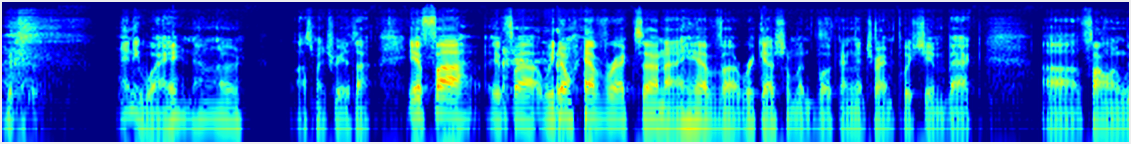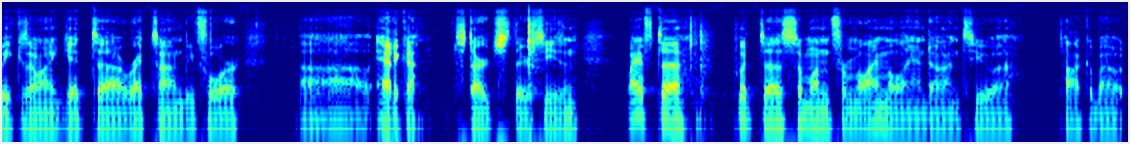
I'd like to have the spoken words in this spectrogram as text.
anyway, now I lost my train of thought. If uh, if uh, we don't have Rex on, I have uh, Rick Eshelman book. I'm going to try and push him back uh, following week because I want to get uh, Rex on before uh, Attica starts their season. I have to put uh, someone from Limaland on to uh, talk about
